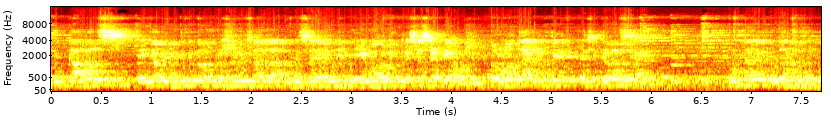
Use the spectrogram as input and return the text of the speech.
मी कालच एका व्यक्तीने मला प्रश्न विचारला म्हणजे साहेब ही नियमावली कशासाठी आवश्यक बनवत आहे म्हणजे त्याची गरज काय म्हणून त्याला एक उदाहरण दिलं.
